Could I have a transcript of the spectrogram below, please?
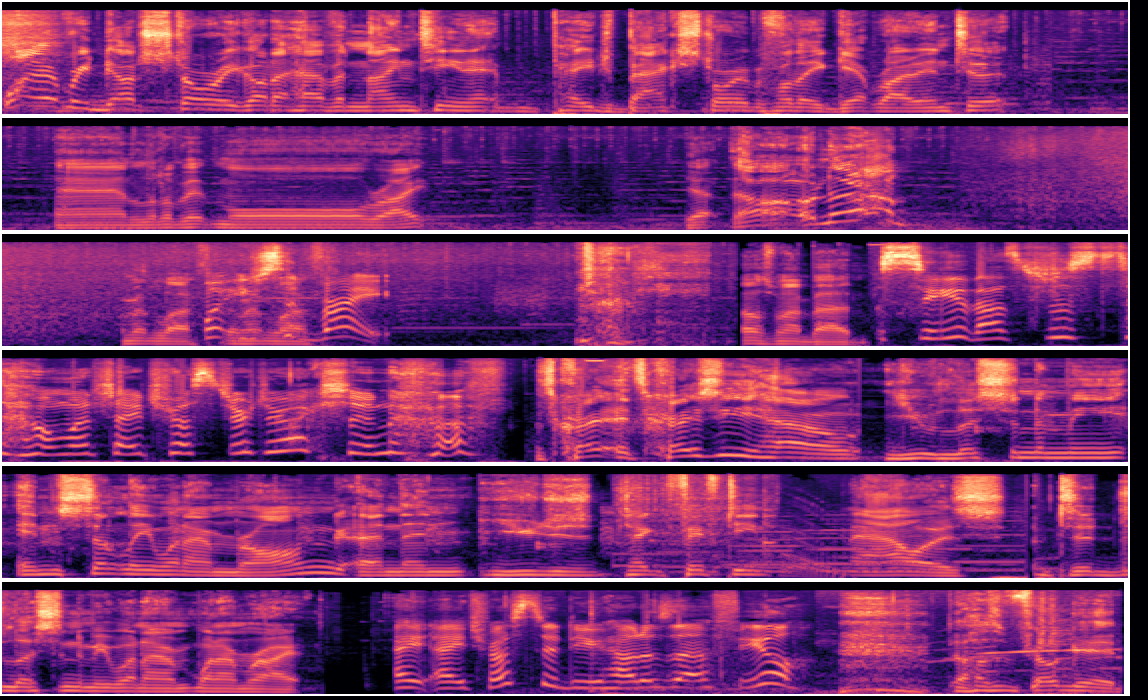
Why every Dutch story got to have a 19-page backstory before they get right into it? And a little bit more right. Yeah. Oh, oh no! I meant left. What I you meant said left. right. That was my bad. See, that's just how much I trust your direction. It's, cra it's crazy how you listen to me instantly when I'm wrong, and then you just take 15 hours to listen to me when I'm when I'm right. I, I trusted you. How does that feel? Doesn't feel good.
